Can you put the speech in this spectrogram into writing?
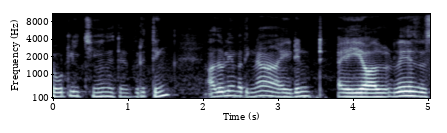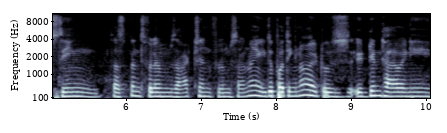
totally change everything அதுலேயும் பார்த்தீங்கன்னா I didn't I always seeing suspense films action films ஆனால் இது பார்த்தீங்கன்னா it was it didn't have any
